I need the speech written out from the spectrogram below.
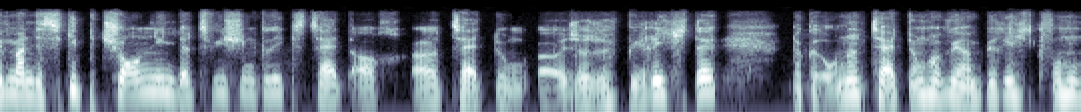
ich meine, es gibt schon in der Zwischenkriegszeit auch äh, Zeitung, also, also Berichte. Der Kronenzeitung habe ich einen Bericht gefunden.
